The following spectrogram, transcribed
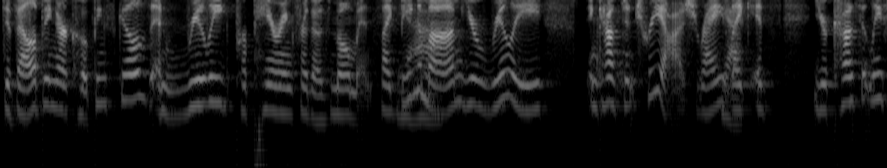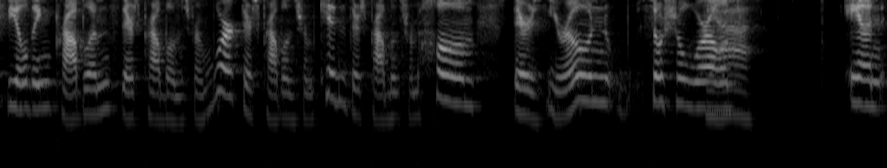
developing our coping skills and really preparing for those moments. Like being yeah. a mom, you're really in constant triage, right? Yes. Like it's you're constantly fielding problems. There's problems from work, there's problems from kids, there's problems from home, there's your own social world. Yeah. And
